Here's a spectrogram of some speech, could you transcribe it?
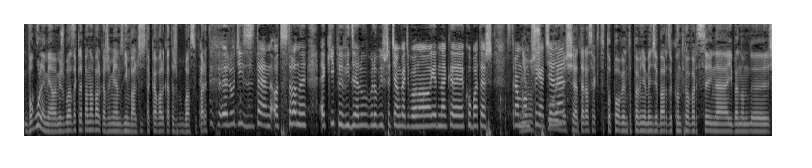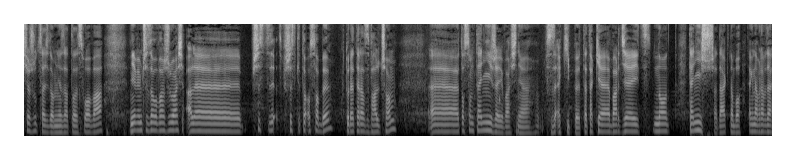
w ogóle miałem, już była zaklepana walka, że miałem z nim walczyć. Taka walka też by była super. Tak, ludzi z ten, od strony ekipy widzę, lubisz przeciągać, bo no jednak e, Kuba też z trąbą Nie przyjaciele. oszukujmy się, teraz jak to, to powiem, to pewnie będzie bardzo kontrowersyjne i będą y, się rzucać do mnie za te słowa. Nie wiem, czy zauważyłaś, ale wszyscy, wszystkie te osoby, które teraz walczą, e, to są te niżej właśnie z ekipy, te takie bardziej, no, te niższe, tak, no bo tak naprawdę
